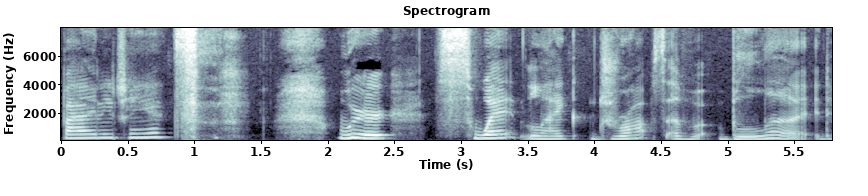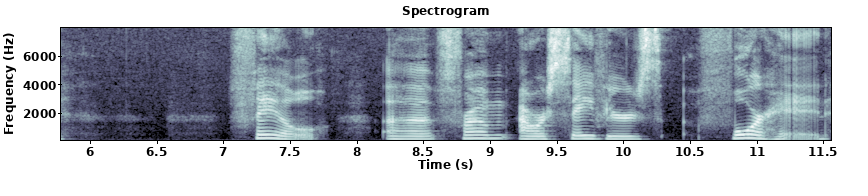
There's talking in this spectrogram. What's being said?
by any chance? Where sweat like drops of blood fell uh, from our Savior's forehead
